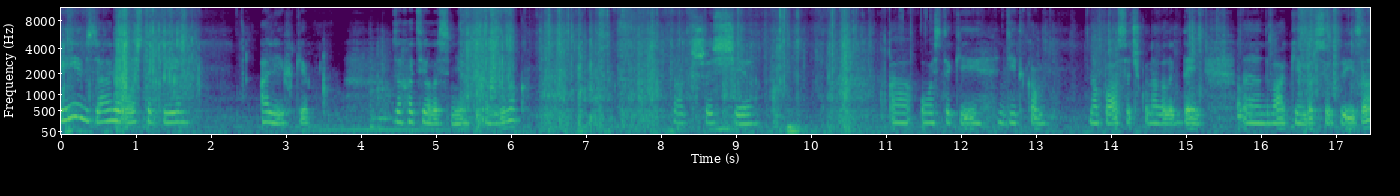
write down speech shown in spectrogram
І взяли ось такі оливки. Захотілося мені оливок. Так, що ще? А, ось такі діткам на пасочку на Великдень е, два кіндер-сюрприза.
